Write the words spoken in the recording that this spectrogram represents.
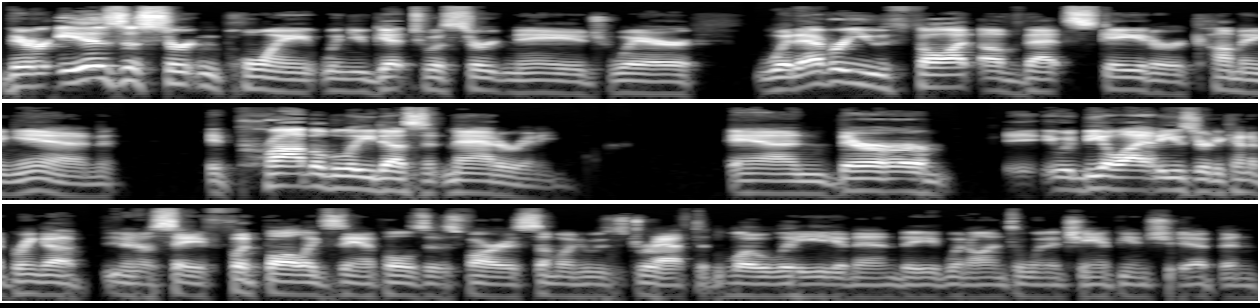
There is a certain point when you get to a certain age where whatever you thought of that skater coming in, it probably doesn't matter anymore. And there are, it would be a lot easier to kind of bring up, you know, say football examples as far as someone who was drafted lowly and then they went on to win a championship. And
